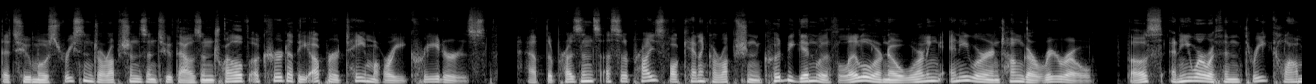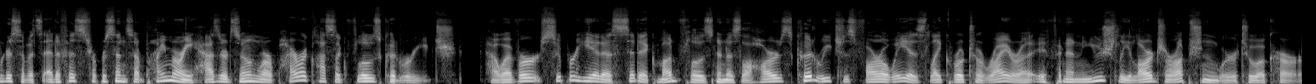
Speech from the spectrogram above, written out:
The two most recent eruptions in 2012 occurred at the upper Te craters. At the present, a surprise volcanic eruption could begin with little or no warning anywhere in Tongariro. Thus, anywhere within 3 kilometers of its edifice represents a primary hazard zone where pyroclastic flows could reach. However, superheated acidic mudflows known as lahars could reach as far away as Lake Rotoaira if an unusually large eruption were to occur.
